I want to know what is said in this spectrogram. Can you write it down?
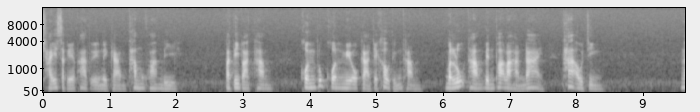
ใช้ศักยภาพตัวเองในการทำความดี ปฏิบัติธรรม คนทุกคนมีโอกาสจะเข้าถึงธรรม บรรลุธรรมเป็นพระอรหันต์ได้ ถ้าเอาจริง ใน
